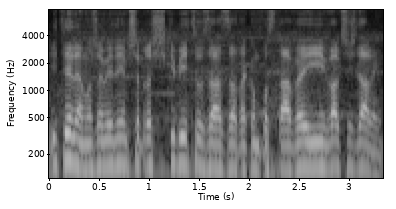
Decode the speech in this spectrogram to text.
i tyle, możemy jedynie przeprosić kibiców za, za taką postawę i walczyć dalej.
